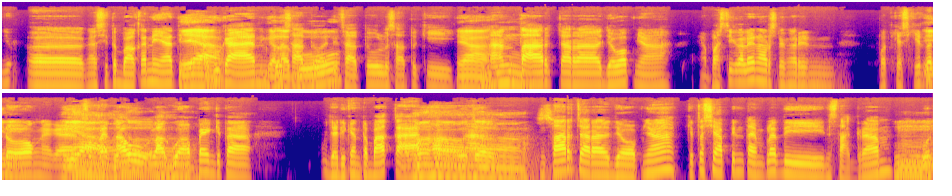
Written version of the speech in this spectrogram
Yuk, eh, ngasih tebakan nih ya tiga Iya, lagu kan tiga lagu. satu Adit satu lu satu ki Ya. nah ntar cara jawabnya yang pasti kalian harus dengerin podcast kita Ini. dong ya kan Iya, supaya betul. tahu lagu apa yang kita jadikan tebakan Ah, Nah, betul. ntar cara jawabnya kita siapin template di Instagram Hmm. buat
